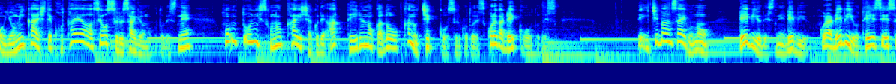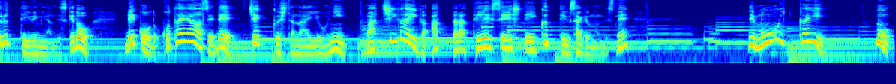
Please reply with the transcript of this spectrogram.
を読み返して答え合わせをする作業のことですね。本当にその解釈で合っているのかどうかのチェックをすることです。これがレコードです。で、一番最後のレビューですね、レビュー。これはレビューを訂正するっていう意味なんですけど、レコード、答え合わせでチェックした内容に間違いがあったら訂正していくっていう作業なんですね。で、もう一回、も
